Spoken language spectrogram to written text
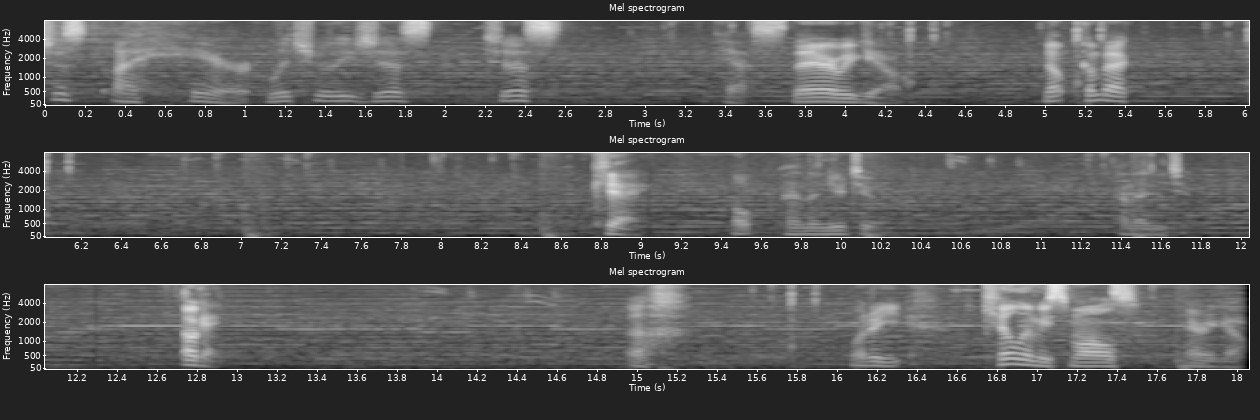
just a hair. Literally just, just, yes, there we go. Nope, come back. Okay. Oh, and then you too. And then you too. Okay. Ugh. What are you? Killing me, Smalls. There we go.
